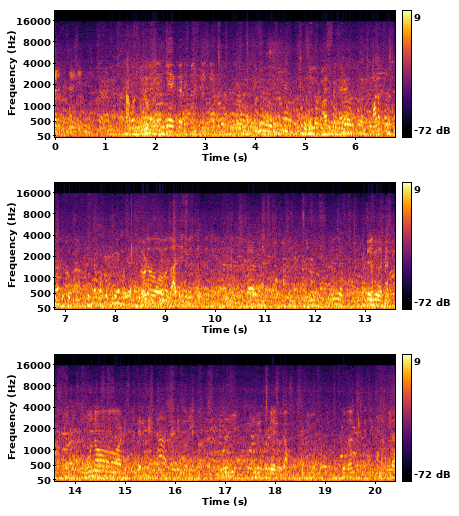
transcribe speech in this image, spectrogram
இருக்கு டிஸ்பென்சரி எவ்வளோ லார்ஜ் மூணு டிஸ்பென்சரி சேர்ந்தா ரெண்டு சொல்லி சுடியலூரா அதில்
